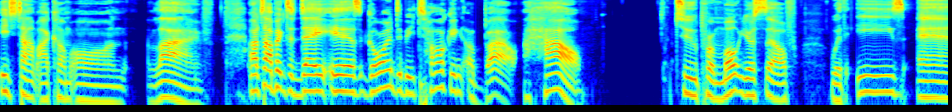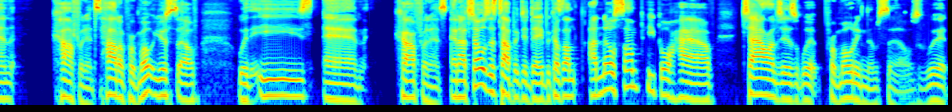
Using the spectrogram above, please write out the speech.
each time I come on live. Our topic today is going to be talking about how to promote yourself with ease and confidence. How to promote yourself with ease and confidence. And I chose this topic today because I, I know some people have challenges with promoting themselves, with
